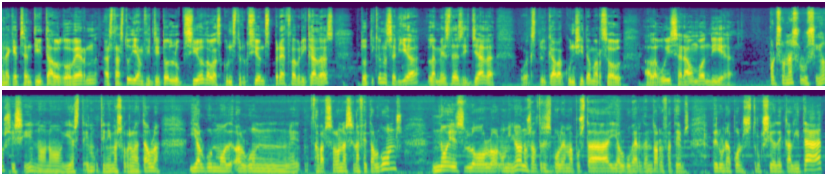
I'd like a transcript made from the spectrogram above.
En aquest sentit, el govern està estudiant fins i tot l'opció de les construccions prefabricades, tot i que no seria la més desitjada. Ho explicava Conxita Marsol a l'Avui serà un bon dia pot ser una solució, sí, sí, no, no, ja estem, ho tenim a sobre la taula. Hi ha algun, algun eh, a Barcelona se n'ha fet alguns, no és lo millor, nosaltres volem apostar, i el govern d'Andorra fa temps, per una construcció de qualitat,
